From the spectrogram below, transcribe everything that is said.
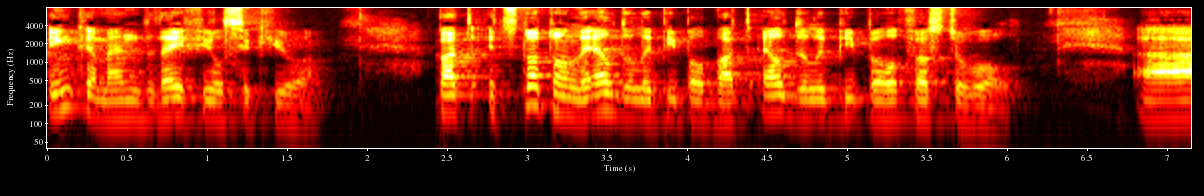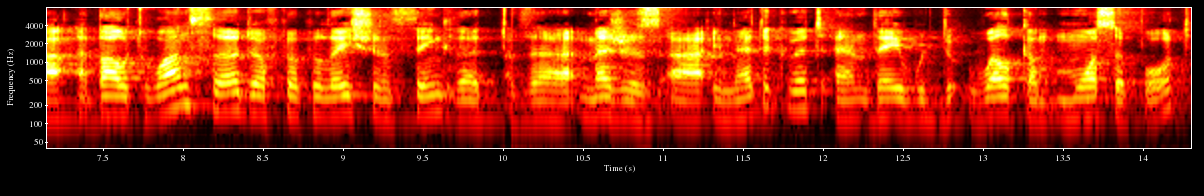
income and they feel secure. But it's not only elderly people, but elderly people first of all. Uh, about one third of population think that the measures are inadequate and they would welcome more support,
